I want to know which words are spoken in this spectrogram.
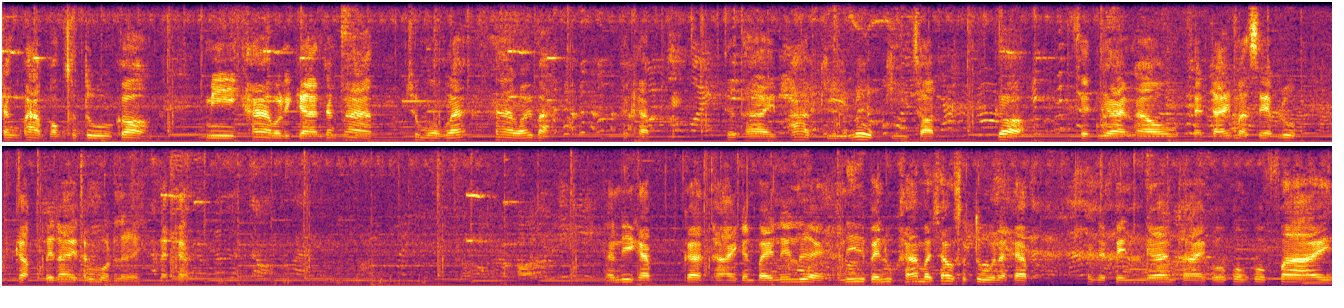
ช่างภาพของสตูก็มีค่าบริการช่างภาพชั่วโมงละ 500 บาทนะครับจะถ่ายภาพกี่รูปกี่ช็อตก็เสร็จงานเอาแฟลชไดร์มาเซฟรูปกลับไปได้ทั้งหมดเลยนะครับ อันนี้ครับ ก็ถ่ายกันไปเรื่อยๆ อันนี้เป็นลูกค้ามาเช่าสตูนะครับ ก็จะเป็นงานถ่ายโปรโปรไฟล์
